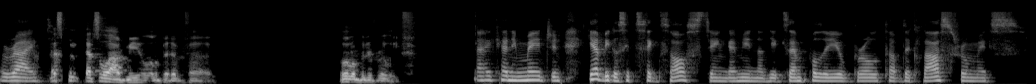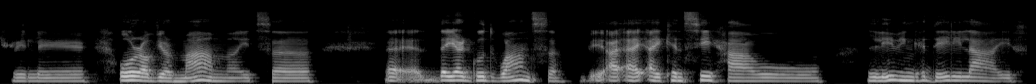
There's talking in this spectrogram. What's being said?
Right. that's been, that's allowed me a little bit of uh, a little bit of relief. I can imagine. Yeah, because it's exhausting. I mean, the example you brought of the classroom, it's really, or of your mom, it's, uh, uh, they are good ones. I, I, I can see how living a daily life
